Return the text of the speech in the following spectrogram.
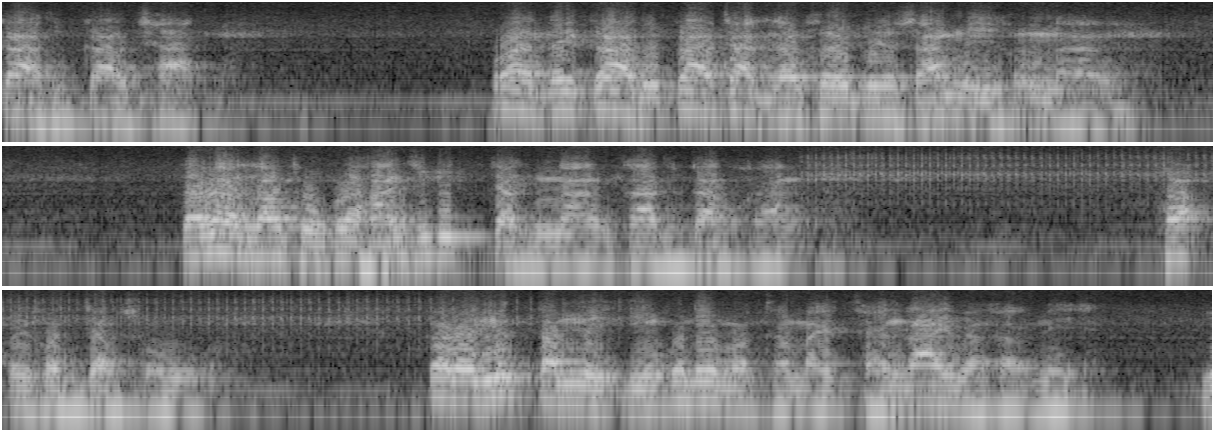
เก้าสิบเก้าชาติ ว่าในเก้าถึงเก้าชาติเราเคยเป็นสามีของนาง แต่ว่าเราถูกประหารชีวิตจากนางการเก้าครั้ง เพราะเป็นคนเจ้าชู้ก็เลยนึกตำหนิหญิงคนนี้ว่าทำไมแสนร้ายแบบนี้โย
